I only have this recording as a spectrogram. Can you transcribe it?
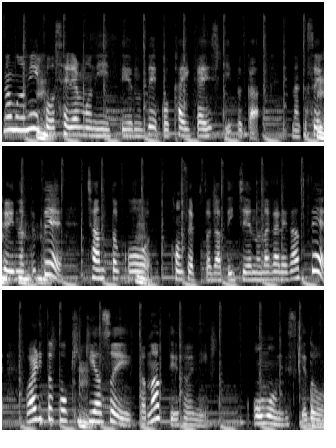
なのにこううんセレモニーっていうのでこう開会式とかなんかそういう風になってて、ちゃんとこう、コンセプトがあって一連の流れがあって割とこう聞きやすいかなっていう風に思うんですけど、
